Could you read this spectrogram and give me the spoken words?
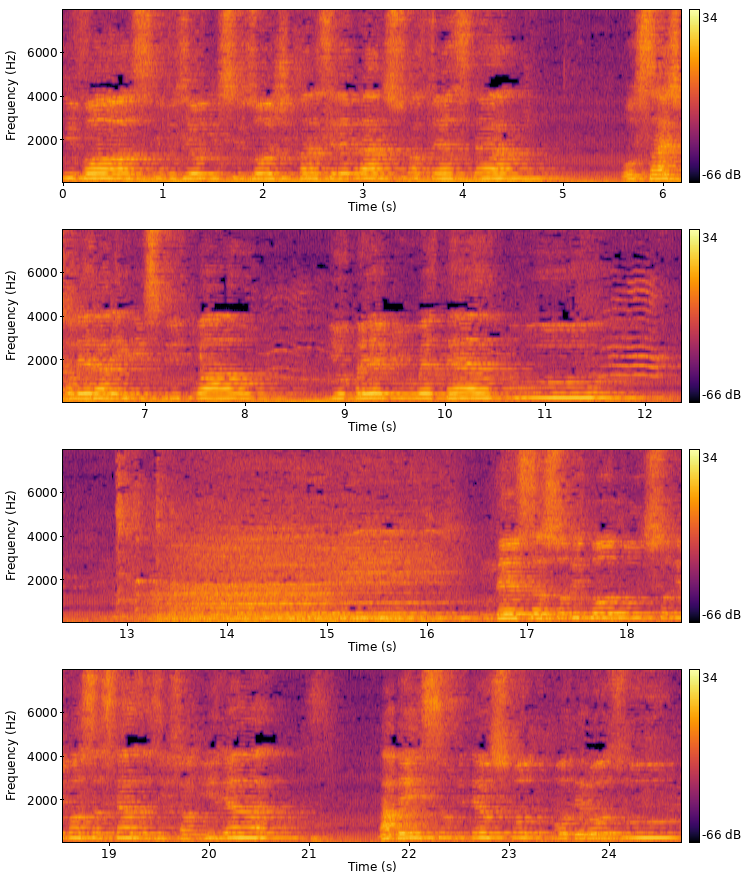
E vós que vos reunistes hoje para celebrar sua festa, possais colher a alegria espiritual e o prêmio eterno. Desça sobre todos, sobre vossas casas e famílias, a bênção de Deus Todo-Poderoso,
